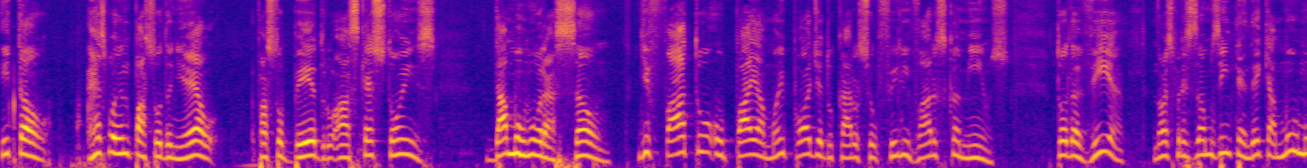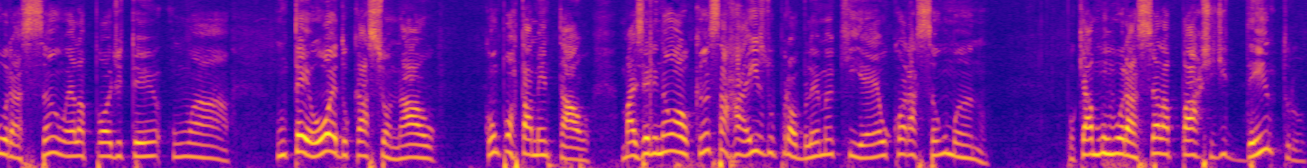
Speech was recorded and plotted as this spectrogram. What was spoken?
Então, respondendo o pastor Daniel, pastor Pedro, as questões da murmuração, de fato, o pai e a mãe podem educar o seu filho em vários caminhos. Todavia, nós precisamos entender que a murmuração ela pode ter uma um teor educacional, comportamental, mas ele não alcança a raiz do problema que é o coração humano. Porque a murmuração ela parte de dentro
